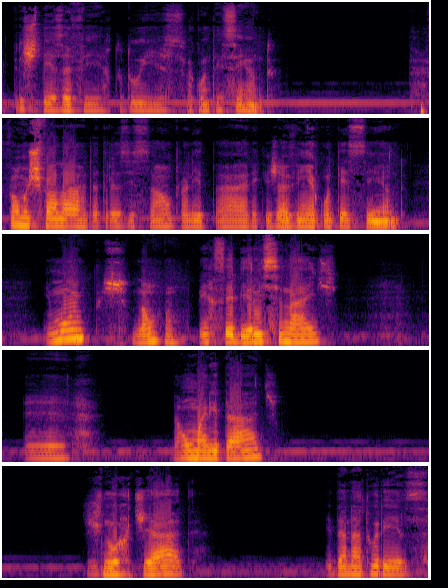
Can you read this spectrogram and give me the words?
e tristeza ver tudo isso acontecendo. Vamos falar da transição planetária que já vinha acontecendo e muitos não perceberam os sinais é, da humanidade desnorteada e da natureza.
